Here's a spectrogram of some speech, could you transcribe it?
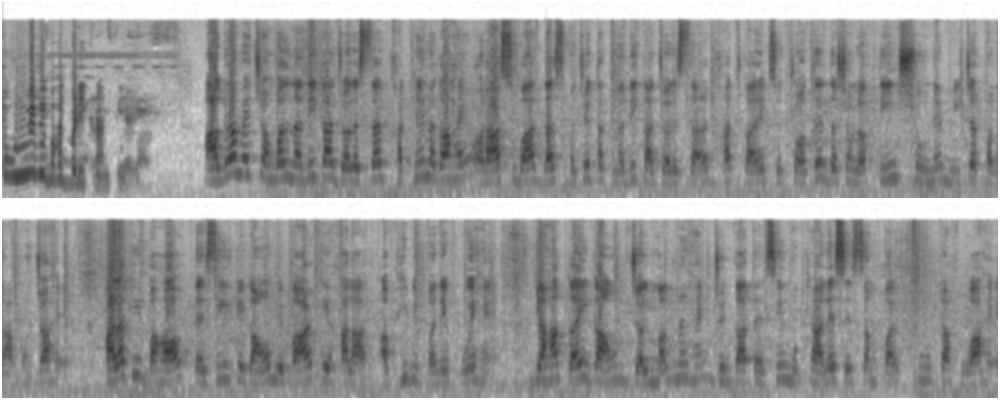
तो उनमें भी बहुत बड़ी क्रांति आएगी। आगरा में चंबल नदी का जलस्तर घटने लगा है और आज सुबह 10 बजे तक नदी का जलस्तर घटकर एक मीटर पर आ पहुँचा है। हालाँकि बहाव तहसील के गाँवों में बाढ़ के हालात अभी भी बने हुए हैं। यहाँ कई गाँव जलमग्न हैं, जिनका तहसील मुख्यालय से संपर्क टूटा हुआ है।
